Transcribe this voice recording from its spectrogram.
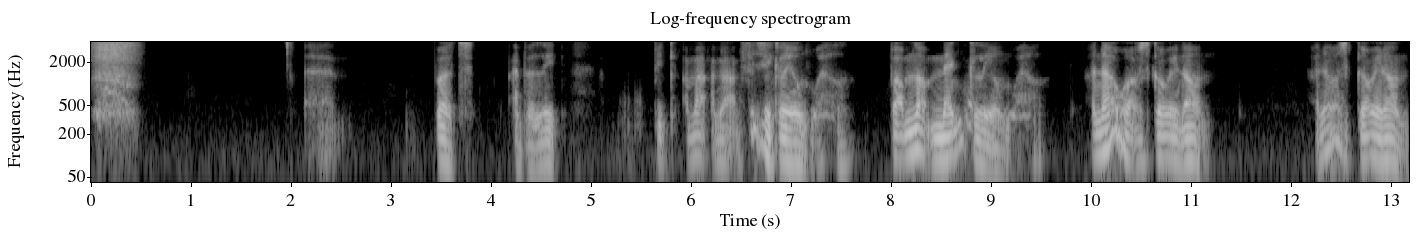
Um, but I believe I'm, not, I'm not physically unwell, but I'm not mentally unwell. I know what's going on. I know what's going on.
